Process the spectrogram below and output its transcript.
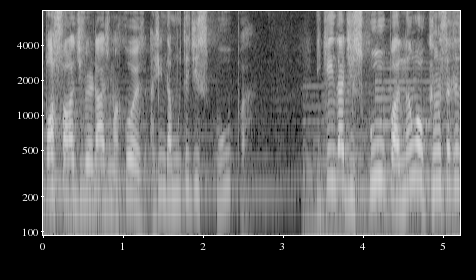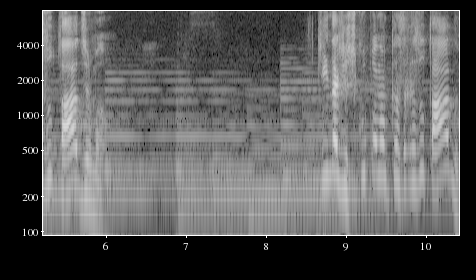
Posso falar de verdade uma coisa? A gente dá muita desculpa. E quem dá desculpa não alcança resultados, irmão. Quem dá desculpa não alcança resultado.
